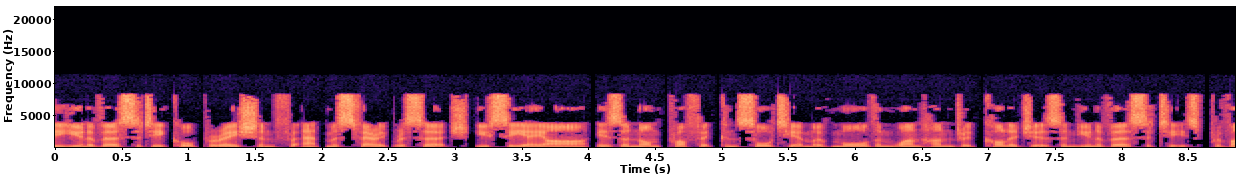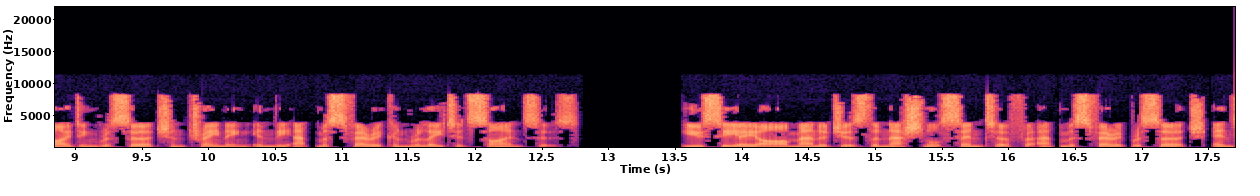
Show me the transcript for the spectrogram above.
The University Corporation for Atmospheric Research is a non-profit consortium of more than 100 colleges and universities providing research and training in the atmospheric and related sciences. UCAR manages the National Center for Atmospheric Research and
